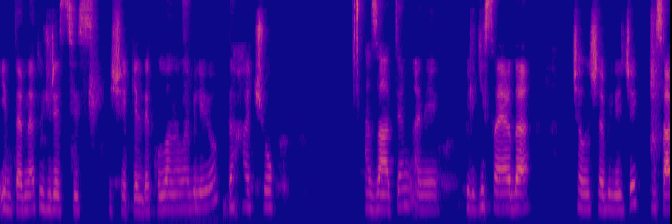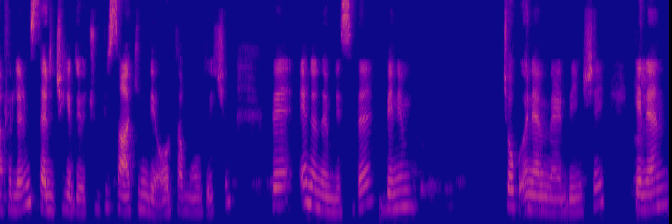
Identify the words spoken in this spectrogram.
İnternet ücretsiz bir şekilde kullanılabiliyor. Daha çok zaten hani bilgisayarda çalışabilecek misafirlerimiz tercih ediyor. Çünkü sakin bir ortam olduğu için. Ve en önemlisi de benim çok önem verdiğim şey gelen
